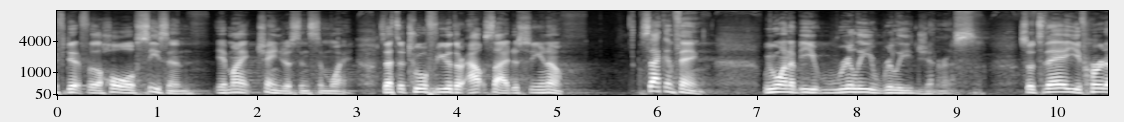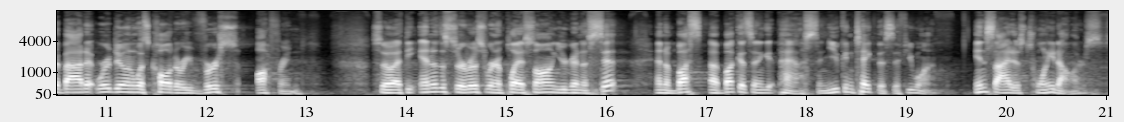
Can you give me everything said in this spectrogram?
if we did it for the whole season, it might change us in some way. So that's a tool for you that are outside, just so you know. Second thing, we want to be really, really generous. So today you've heard about it. We're doing what's called a reverse offering. So at the end of the service, we're going to play a song. You're going to sit, and a, bus, a bucket's going to get passed. And you can take this if you want. Inside is $20.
